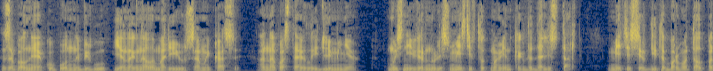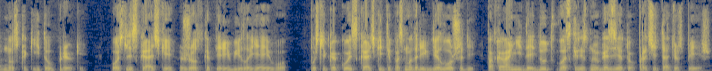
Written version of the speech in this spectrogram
Заполняя купон на бегу, я нагнала Марию у самой кассы. Она поставила и для меня. Мы с ней вернулись вместе в тот момент, когда дали старт. Метя сердито бормотал под нос какие-то упреки. После скачки жестко перебила я его. «После какой скачки ты посмотри, где лошади? Пока они дойдут, воскресную газету прочитать успеешь».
